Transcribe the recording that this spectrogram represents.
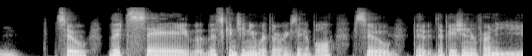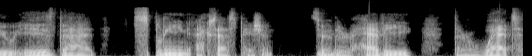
Mm. So let's say, let's continue with our example. So mm. the, the patient in front of you is that spleen excess patient. So mm. they're heavy, they're wet,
